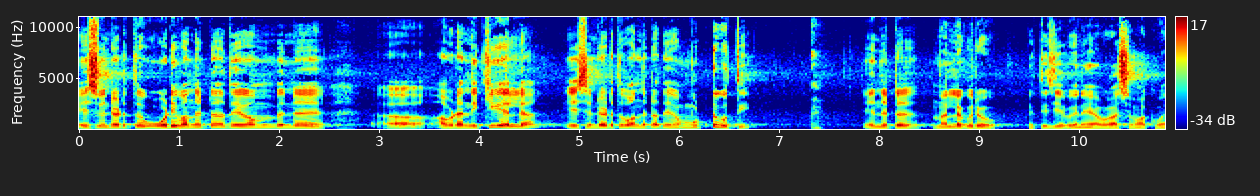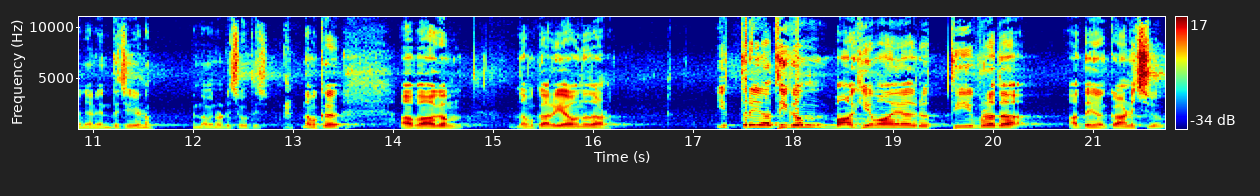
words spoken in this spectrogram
യേശുവിന്റെ അടുത്ത് ഓടി വന്നിട്ട് അദ്ദേഹം പിന്നെ അവിടെ നിൽക്കുകയല്ല. യേശുവിന്റെ അടുത്ത് വന്നിട്ട് അദ്ദേഹം മുട്ടുകുത്തി. എന്നിട്ട് നല്ല ഗുരു നിത്യജീവകനെ അവകാശമാക്കുവാൻ ഞാൻ എന്ത് ചെയ്യണം എന്ന് അവനോട് ചോദിച്ചു. നമുക്ക് ആ ഭാഗം നമുക്കറിയാവുന്നതാണ്. ഇത്രയധികം ബാഹ്യമായ ഒരു തീവ്രത അദ്ദേഹം കാണിച്ചു.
